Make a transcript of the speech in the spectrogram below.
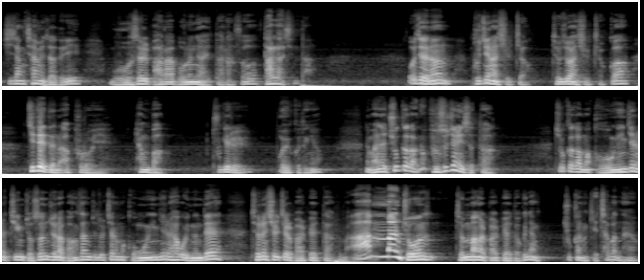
시장 참여자들이 무엇을 바라보느냐에 따라서 달라진다. 어제는 부진한 실적, 저조한 실적과 기대되는 앞으로의 향방 두 개를 보였거든요. 만약 주가가 높은 수준에 있었다. 주가가 막 고공행진을 지금 조선주나 방산주들처럼 막 고공행진을 하고 있는데 저런 실적을 발표했다. 그러면 암만 좋은 전망을 발표해도 그냥 주가는 개차봤나요?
